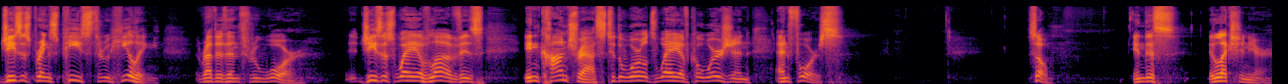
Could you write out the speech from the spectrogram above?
Jesus brings peace through healing rather than through war. Jesus' way of love is in contrast to the world's way of coercion and force. So, in this election year,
